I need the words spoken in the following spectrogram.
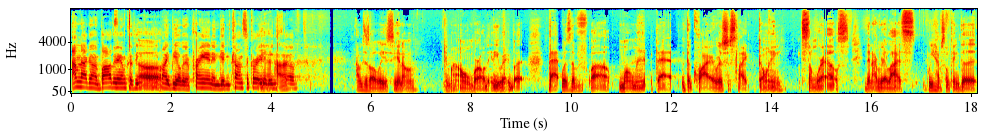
I'm not gonna bother him because he, he might be over there praying and getting consecrated Yeah, and I- stuff. I'm just always, you know, in my own world anyway. But that was the uh, moment that the choir was just like going somewhere else. Then I realized we have something good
